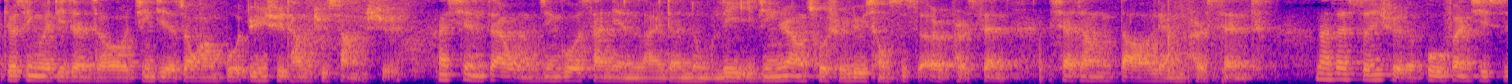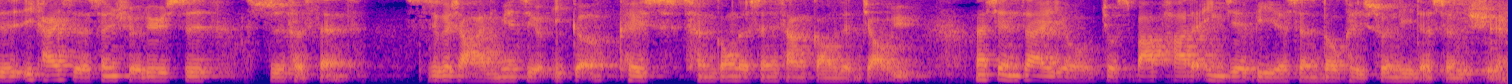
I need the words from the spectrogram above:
就是因为地震之后经济的状况不允许他们去上学。那现在我们经过三年来的努力，已经让辍学率从四十二 percent 下降到两 percent。那在升学的部分，其实一开始的升学率是十 percent，十个小孩里面只有一个可以成功的升上高等教育。那现在有九十八趴的应届毕业生都可以顺利的升学。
